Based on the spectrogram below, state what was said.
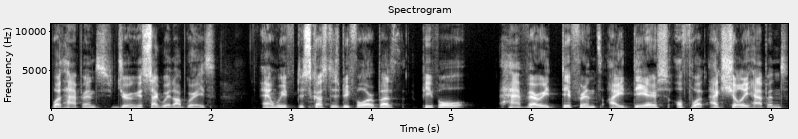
what happened during the Segwit upgrades. And we've discussed this before, but people have very different ideas of what actually happened.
